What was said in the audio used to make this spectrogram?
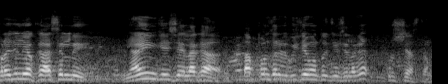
ప్రజల యొక్క ఆశల్ని న్యాయం చేసేలాగా తప్పనిసరిగా విజయవంతం చేసేలాగా కృషి చేస్తాం.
